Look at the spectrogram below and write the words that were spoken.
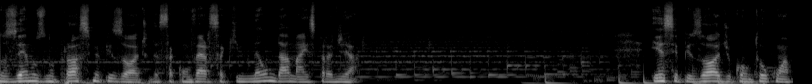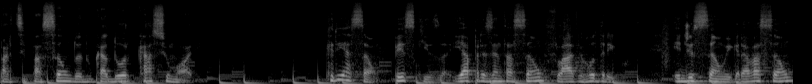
Nos vemos no próximo episódio dessa conversa que não dá mais para adiar. Esse episódio contou com a participação do educador Cássio Mori. Criação, pesquisa e apresentação Flávio Rodrigo. Edição e gravação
